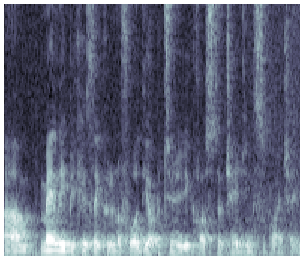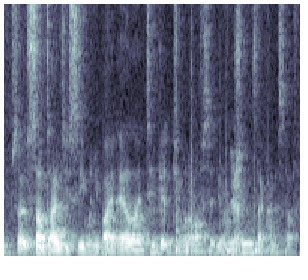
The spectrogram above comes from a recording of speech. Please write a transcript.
um, mainly because they couldn't afford the opportunity cost of changing the supply chain. So sometimes you see when you buy an airline ticket, do you want to offset your Yeah. emissions, that kind of stuff.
